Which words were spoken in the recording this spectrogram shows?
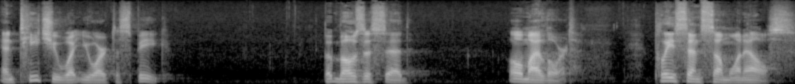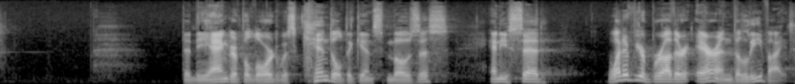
and teach you what you are to speak. But Moses said, Oh, my Lord, please send someone else. Then the anger of the Lord was kindled against Moses, and he said, What of your brother Aaron the Levite?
